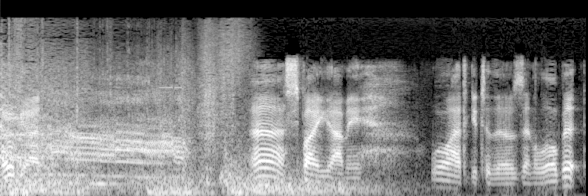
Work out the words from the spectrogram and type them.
Oh god. Ah, spy got me. We'll have to get to those in a little bit.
